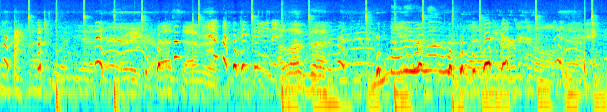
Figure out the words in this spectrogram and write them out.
That's the best one yet. There you go. Best ever. I love the. No, no, no. Flailing arms and all. Yeah. Okay.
